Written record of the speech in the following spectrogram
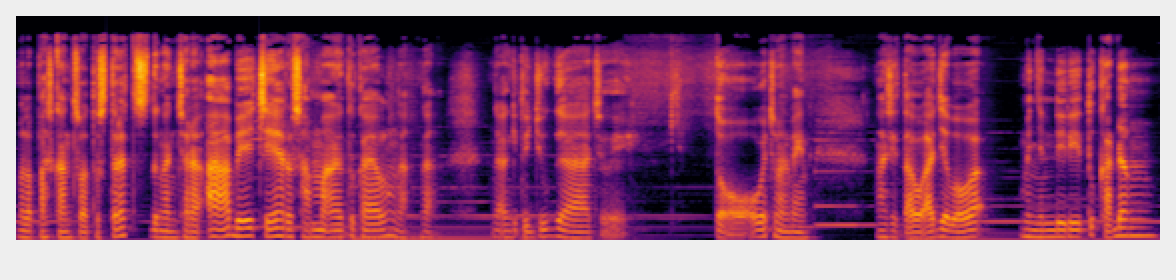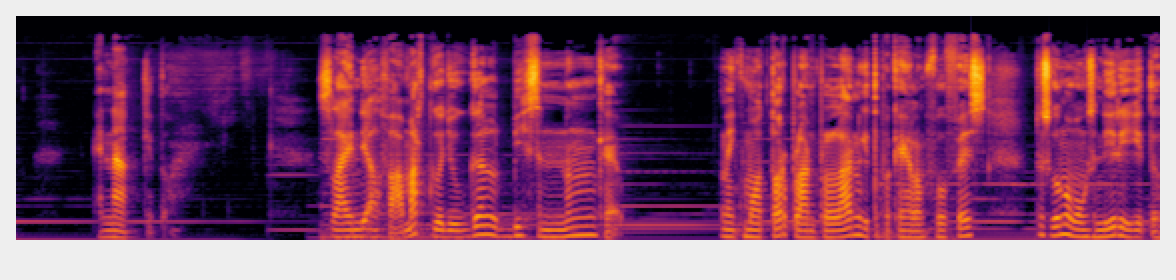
melepaskan suatu stres dengan cara A B C harus sama itu kayak lo. Nggak nggak nggak gitu juga cuy. Gitu. Gue cuma pengen ngasih tahu aja bahwa menyendiri itu kadang enak gitu. Selain di Alfamart gue juga lebih seneng kayak naik motor pelan-pelan gitu pakai helm full face terus gue ngomong sendiri gitu.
